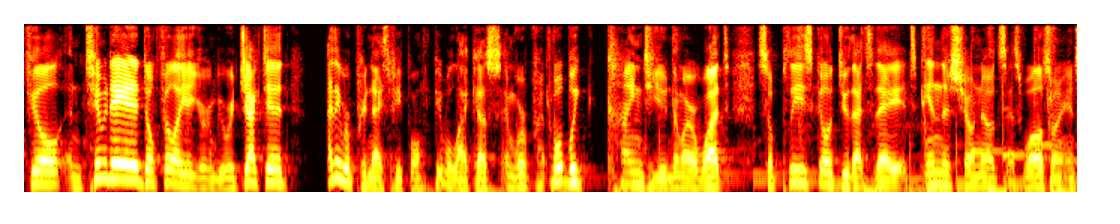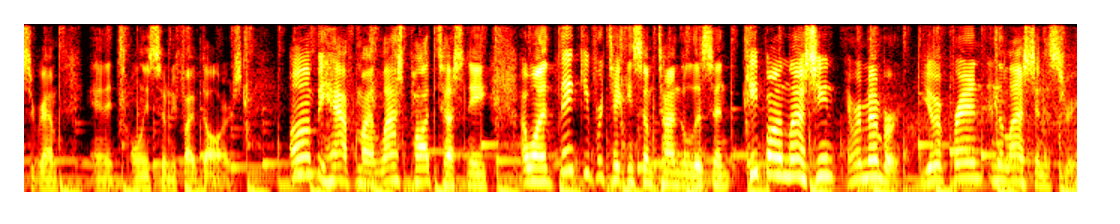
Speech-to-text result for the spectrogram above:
feel intimidated. Don't feel like you're going to be rejected. I think we're pretty nice people. People like us and we're we'll be kind to you no matter what. So please go do that today. It's in the show notes as well as on our instagram and it's only $75 on behalf of my last pod Tusney, I want to thank you for taking some time to listen. Keep on lashing, and remember, you're a friend in the lash industry.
